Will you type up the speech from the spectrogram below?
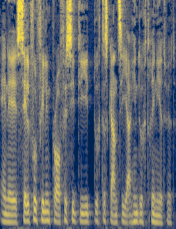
eine self-fulfilling prophecy, die durch das ganze Jahr hindurch trainiert wird.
